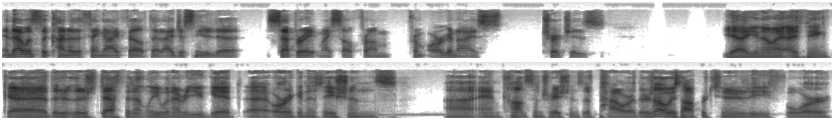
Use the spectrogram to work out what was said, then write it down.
and that was the kind of the thing i felt that i just needed to separate myself from from organized churches yeah, you know, I, I think uh, there, there's definitely whenever you get uh, organizations uh, and concentrations of power, there's always opportunity for,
